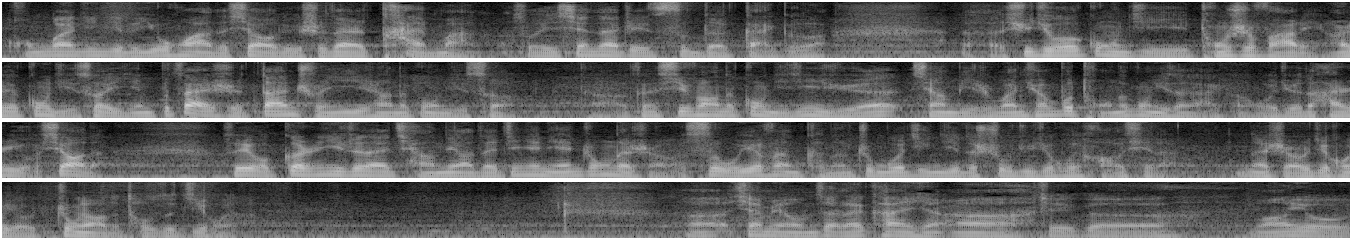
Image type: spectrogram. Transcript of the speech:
宏观经济的优化的效率实在是太慢了。所以现在这次的改革，呃，需求和供给同时发力，而且供给侧已经不再是单纯意义上的供给侧，啊，跟西方的供给经济学相比是完全不同的供给侧改革，我觉得还是有效的。所以我个人一直在强调，在今年年中的时候，四五月份可能中国经济的数据就会好起来，那时候就会有重要的投资机会了。呃，下面我们再来看一下啊，这个网友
